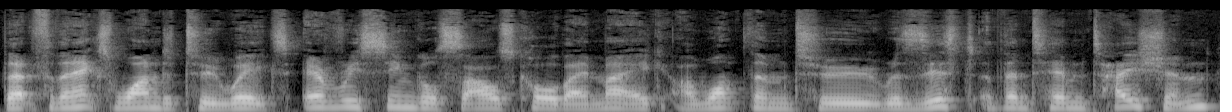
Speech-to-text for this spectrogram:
that for the next one to two weeks, every single sales call they make, I want them to resist the temptation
